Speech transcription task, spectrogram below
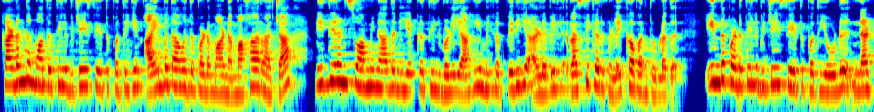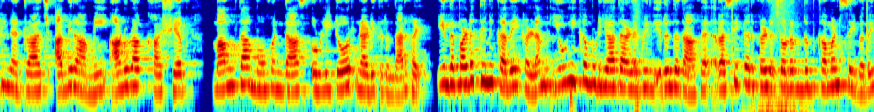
கடந்த மாதத்தில் விஜய் சேதுபதியின் ஐம்பதாவது படமான மகாராஜா நித்திரன் சுவாமிநாதன் இயக்கத்தில் வெளியாகி மிகப்பெரிய அளவில் ரசிகர்களை கவர்ந்துள்ளது. இந்த படத்தில் விஜய் சேதுபதியோடு நட்டி நட்ராஜ் அபிராமி அனுராக் காஷ்யப் மம்தா மோகன்தாஸ் உள்ளிட்டோர் நடித்திருந்தார்கள். இந்த படத்தின் கதைக்களம் யூகிக்க முடியாத அளவில் இருந்ததாக ரசிகர்கள் தொடர்ந்தும் கமெண்ட் செய்வதை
